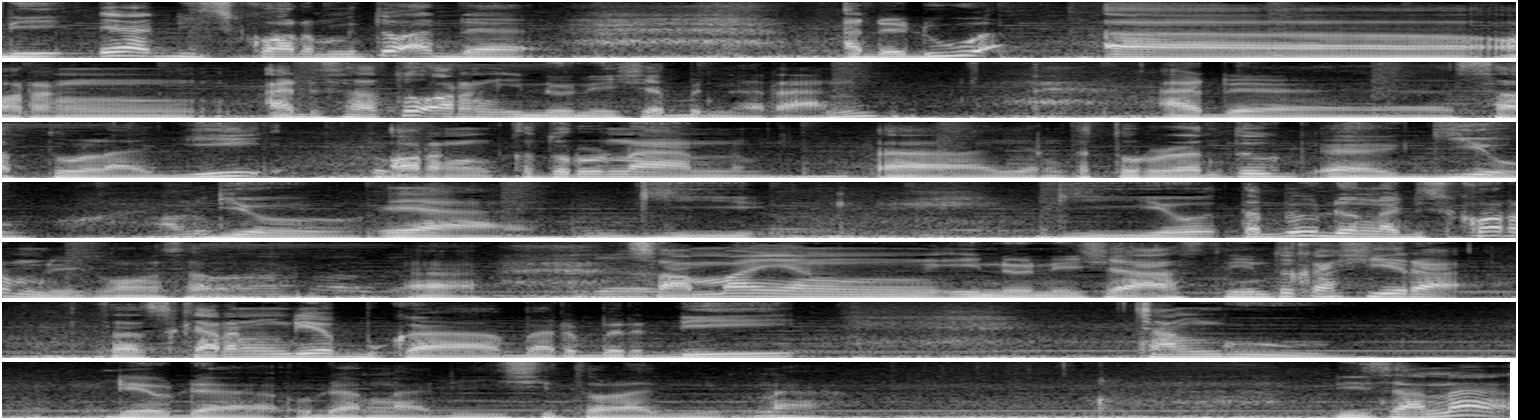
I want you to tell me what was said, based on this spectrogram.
di ya di Skorum itu ada ada dua uh, orang ada satu orang Indonesia beneran ada satu lagi orang keturunan. Uh, yang keturunan tuh uh, Gio. Gio ya Gi- Gio. Tapi udah nggak di Skorum nih kalau nggak salah. Ah, sama yang Indonesia asli itu Kashira. Nah, sekarang dia buka barber di Canggu. Dia udah udah nggak di situ lagi. Nah di sana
